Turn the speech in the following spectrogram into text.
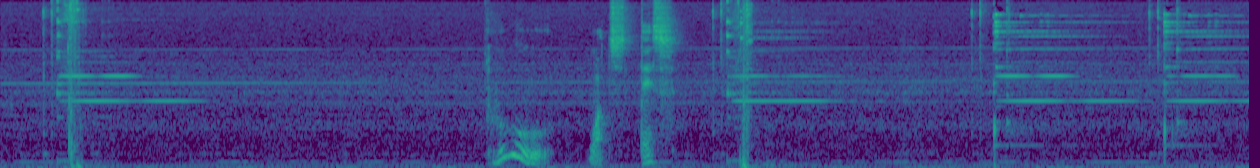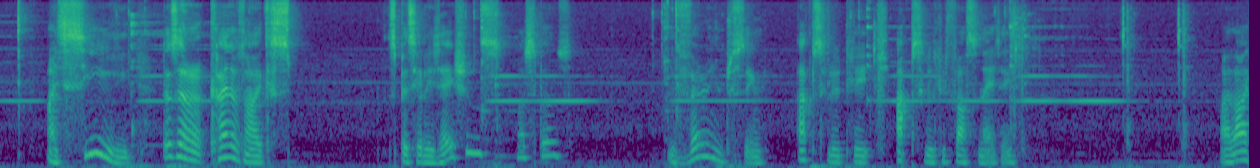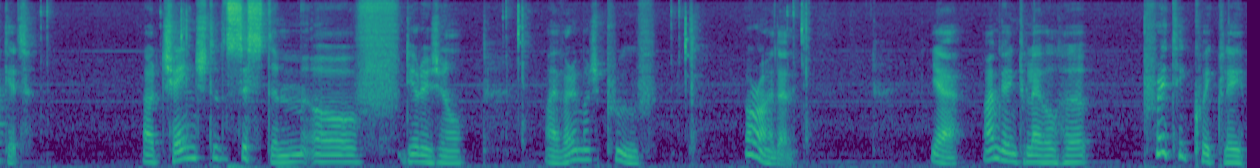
Ooh, what's this? I see. Those are kind of like sp specializations, I suppose. Very interesting. Absolutely, absolutely fascinating. I like it. A change to the system of the original. I very much approve. Alright then. Yeah, I'm going to level her pretty quickly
